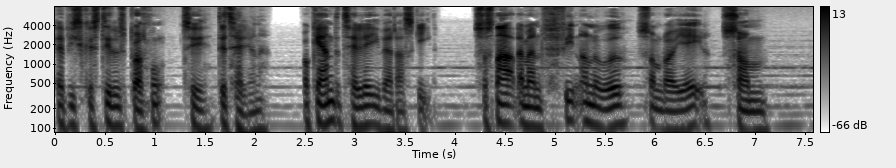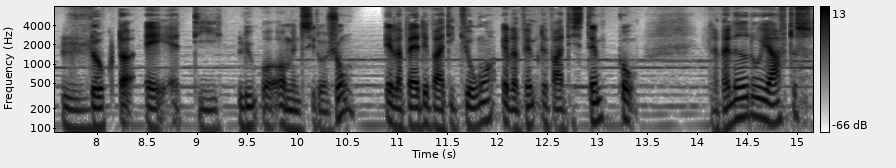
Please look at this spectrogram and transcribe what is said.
at vi skal stille spørgsmål til detaljerne. Og gerne detaljer i, hvad der er sket. Så snart at man finder noget som lojal, som lugter af, at de lyver om en situation, eller hvad det var, de gjorde, eller hvem det var, de stemte på, eller hvad lavede du i aftes?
